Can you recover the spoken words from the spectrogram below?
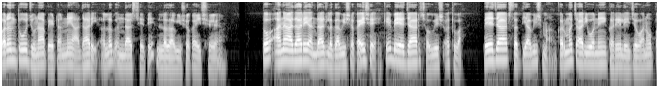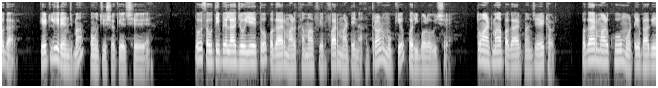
પરંતુ જૂના પેટર્નને આધારે અલગ અંદાજ છે તે લગાવી શકાય છે. તો આના આધારે અંદાજ લગાવી શકાય છે કે બે હજાર છવ્વીસ અથવા બે હજાર સત્યાવીસમાં કર્મચારીઓને ઘરે લઈ જવાનો પગાર કેટલી રેન્જમાં પહોંચી શકે છે? તો સૌથી પહેલાં જોઈએ તો પગાર માળખામાં ફેરફાર માટેના ત્રણ મુખ્ય પરિબળો વિશે. તો આઠમા, પગાર પંચ હેઠળ. પગાર માળખું મોટે ભાગે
